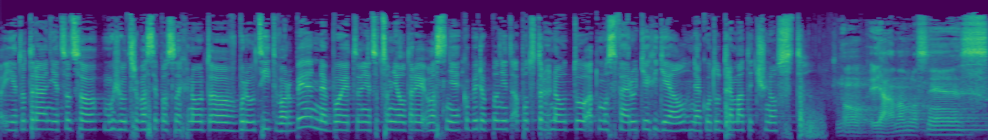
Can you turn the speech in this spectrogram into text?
je to teda něco, co můžou třeba si poslechnout v budoucí tvorbě, nebo je to něco, co mělo tady vlastně jakoby doplnit a podtrhnout tu atmosféru těch děl, nějakou tu dramatičnost? No, já mám vlastně s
